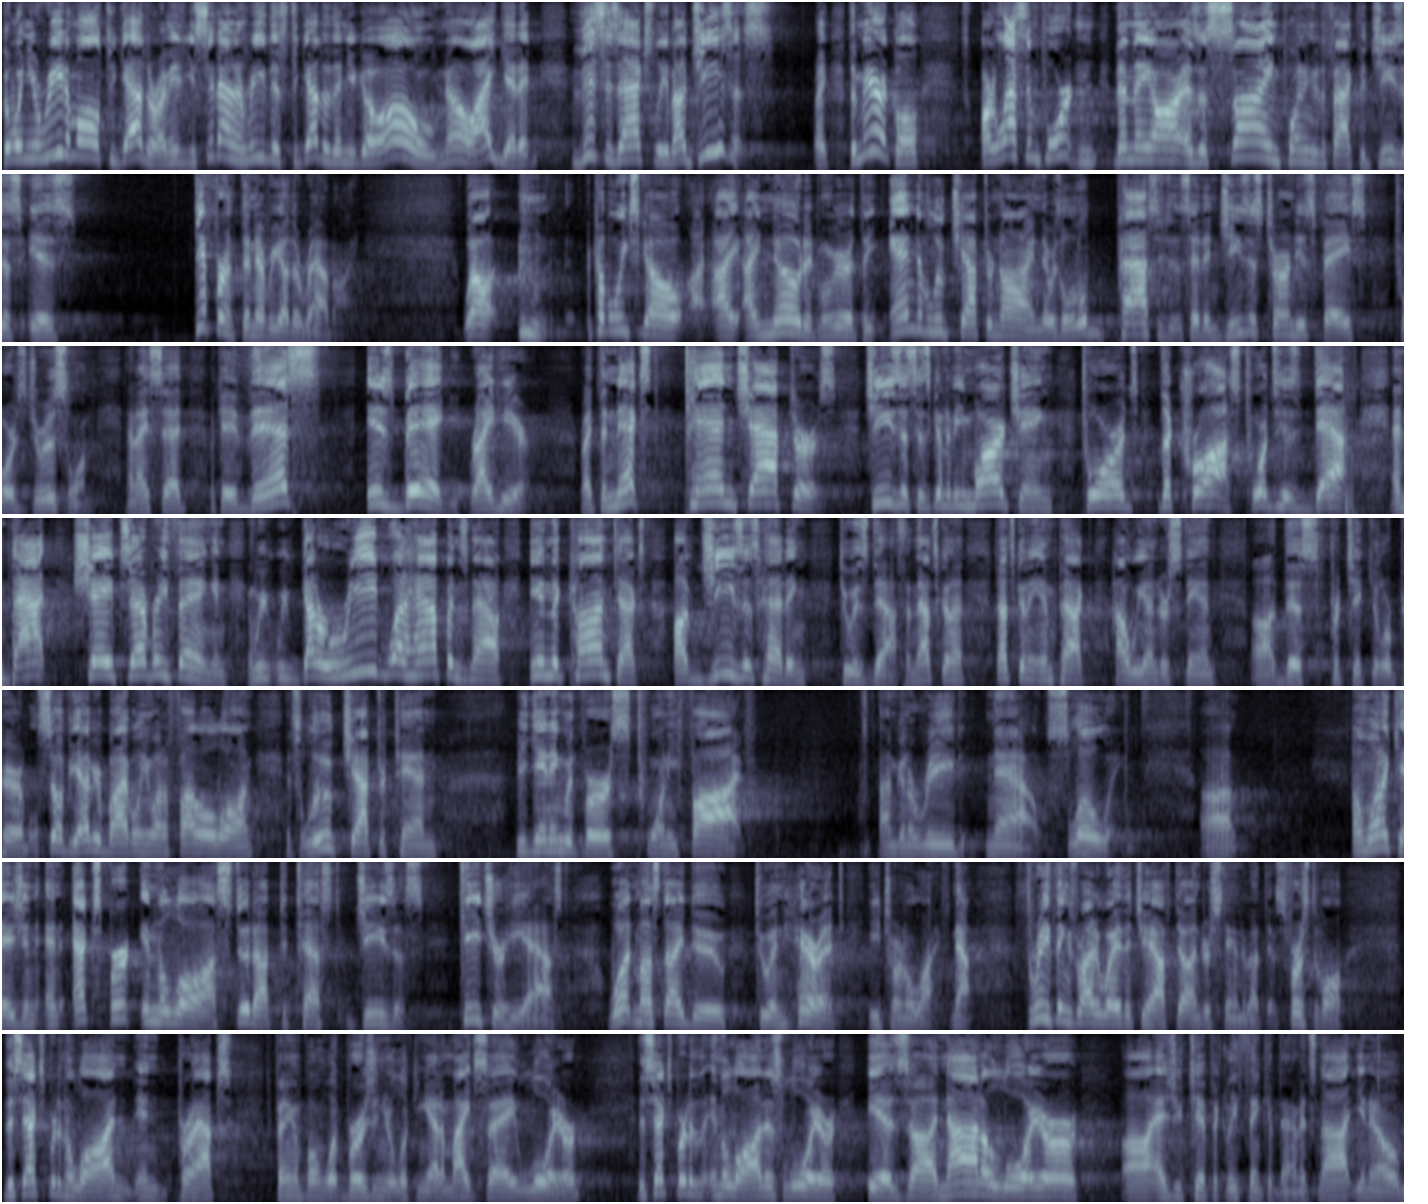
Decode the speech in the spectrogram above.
But when you read them all together, I mean, if you sit down and read this together, then you go, oh, no, I get it. This is actually about Jesus. Right? The miracle are less important than they are as a sign pointing to the fact that Jesus is different than every other rabbi. Well, a couple weeks ago, I, I, noted when we were at the end of Luke chapter 9, there was a little passage that said, And Jesus turned his face towards Jerusalem. And I said, okay, this is big right here. Right? The next 10 chapters, Jesus is going to be marching towards the cross, towards his death. And that shapes everything. And, and we, we've got to read what happens now in the context of Jesus heading to his death. And that's going to, that's going to impact how we understand uh, this particular parable. So if you have your Bible and you want to follow along, it's Luke chapter 10, beginning with verse 25. I'm going to read now, slowly. Uh, on one occasion, an expert in the law stood up to test Jesus. Teacher, he asked, what must I do to inherit eternal life? Now, three things right away that you have to understand about this. First of all, this expert in the law, and, and perhaps depending upon what version you're looking at, it might say lawyer. This expert in the law, this lawyer, is uh, not a lawyer uh, as you typically think of them. It's not, you know,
